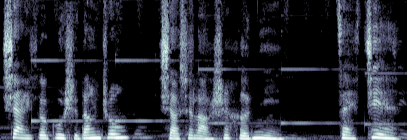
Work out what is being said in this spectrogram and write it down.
下一个故事当中，小雪老师和你再见。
